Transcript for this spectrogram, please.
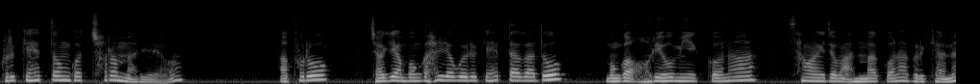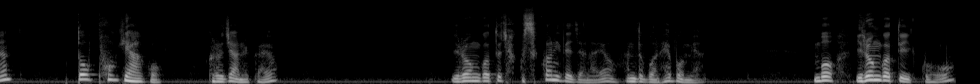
그렇게 했던 것처럼 말이에요. 앞으로 자기가 뭔가 하려고 이렇게 했다가도 뭔가 어려움이 있거나 상황이 좀 안 맞거나 그렇게 하면 또 포기하고 그러지 않을까요? 이런 것도 자꾸 습관이 되잖아요. 한두 번 해보면. 뭐 이런 것도 있고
